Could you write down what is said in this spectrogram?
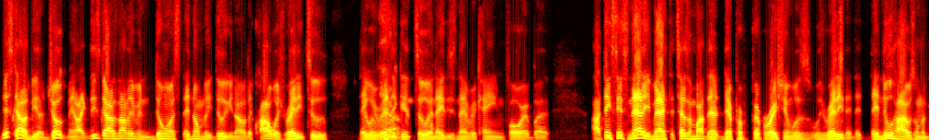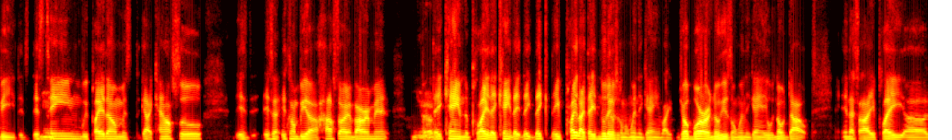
this got to be a joke, man. Like these guys not even doing what they normally do. You know, the crowd was ready too. They were ready yeah. to get into it, and they just never came forward. But I think Cincinnati, man, to tell them about their their preparation was was ready. They, they, they knew how it was going to be. This, this mm-hmm. team, we played them. It's got council. It, it's a, it's going to be a hostile environment. Yep. they came to play. They came. They they they they played like they knew they was going to win the game. Like Joe Burrow knew he was going to win the game. It was no doubt and that's how he played. Uh,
